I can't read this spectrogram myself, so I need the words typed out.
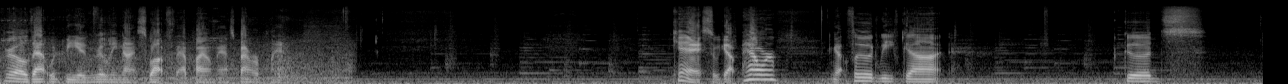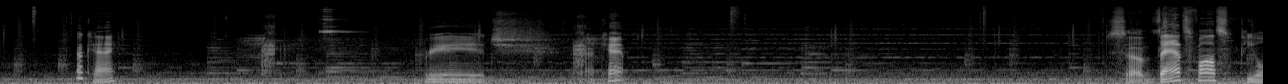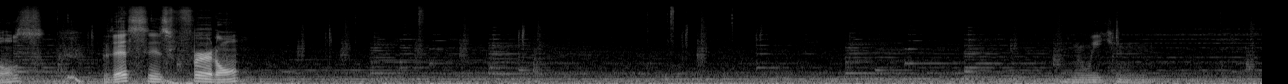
Oh, that would be a really nice spot for that biomass power plant. Okay, so we got power, we got food, we've got goods. Okay. Bridge. Okay. So that's fossil fuels. This is fertile. And we can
